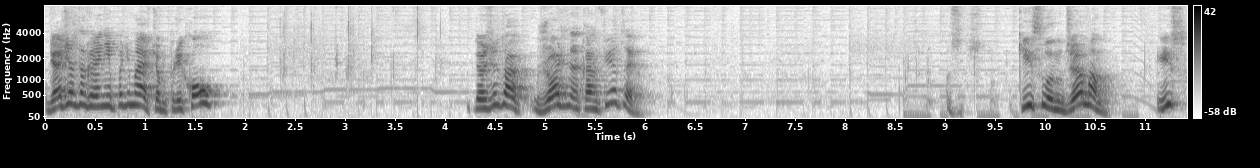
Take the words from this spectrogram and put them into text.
Я, честно говоря, не понимаю, в чем прикол. То есть это жевательные конфеты с кислым джемом и с,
